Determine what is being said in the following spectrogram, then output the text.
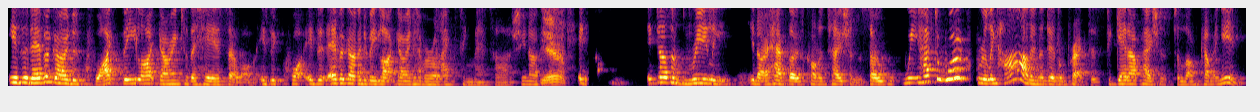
is it ever going to quite be like going to the hair salon is it quite is it ever going to be like going to have a relaxing massage you know yeah it, it doesn't really you know have those connotations so we have to work really hard in a dental practice to get our patients to love coming in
